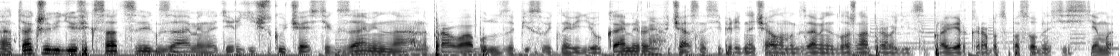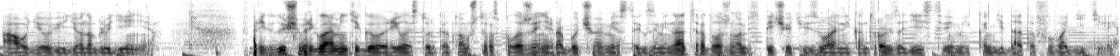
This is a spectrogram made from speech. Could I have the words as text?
А также видеофиксация экзамена. Теоретическую часть экзамена на права будут записывать на видеокамеры. В частности, перед началом экзамена должна проводиться проверка работоспособности системы аудио-видеонаблюдения. В предыдущем регламенте говорилось только о том, что расположение рабочего места экзаменатора должно обеспечивать визуальный контроль за действиями кандидатов в водители.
